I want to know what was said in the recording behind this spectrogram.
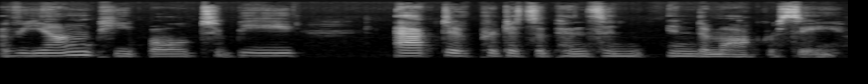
of young people to be active participants in, in democracy.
